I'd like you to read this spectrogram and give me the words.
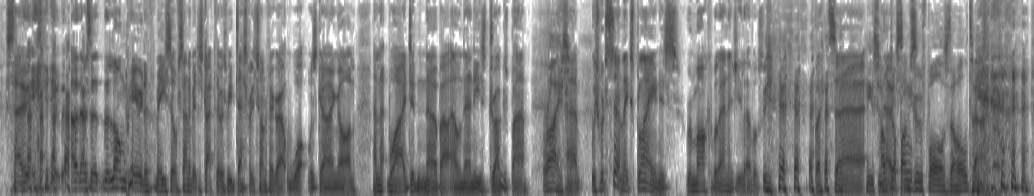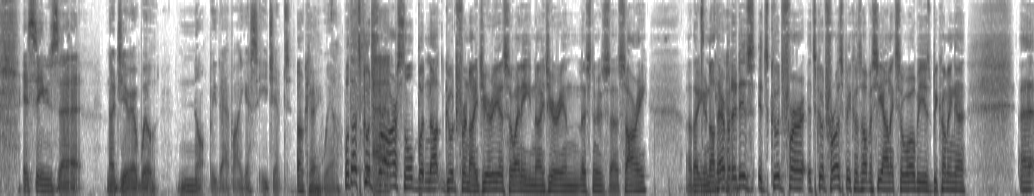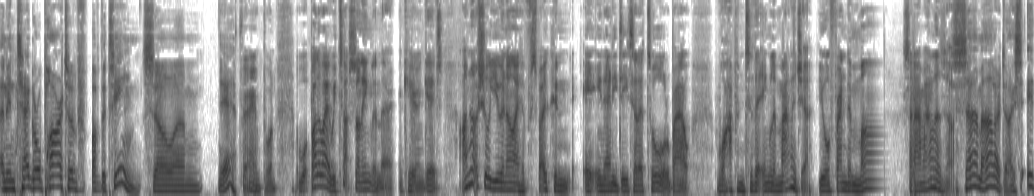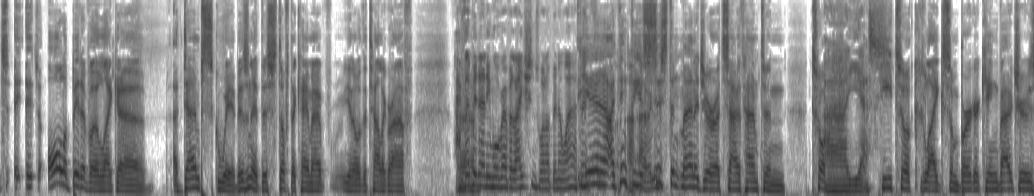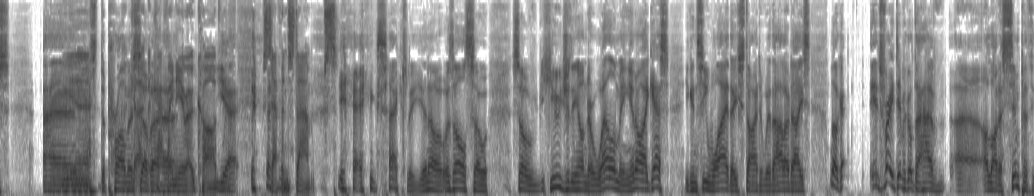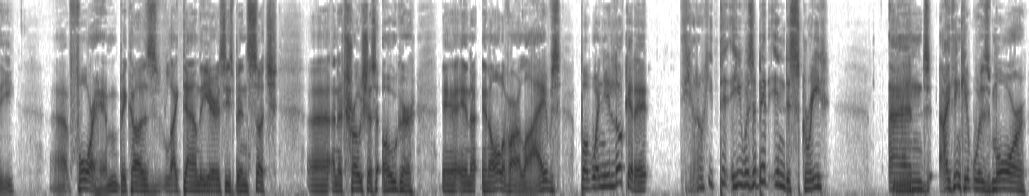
So it, uh, there was a, the long period of me sort of sounding a bit distracted. There was me desperately trying to figure out what was going on and why I didn't know about El Neni's drugs ban. Right. Um, which would certainly explain his remarkable energy levels. But uh, He's no, hooked it up on goofballs the whole time. It seems uh, Nigeria will not be there, but I guess Egypt Okay. will. Well, that's good for Uh, Arsenal, but not good for Nigeria. So, any Nigerian listeners, uh, sorry uh, that you're not there. But it is it's good for it's good for us because obviously Alex Iwobi is becoming a uh, an integral part of of the team. So, um, yeah. Very important. Well, by the way, we touched on England there, Kieran Gibbs. I'm not sure you and I have spoken in any detail at all about what happened to the England manager, your friend and mine, Sam Allardyce. Sam Allardyce. It's it's all a bit of a like a a damp squib, isn't it? This stuff that came out, you know, the Telegraph Have there been any more revelations while I've been away? I Yeah, I think the Uh, assistant manager at Southampton took. Ah, yes. he took like some Burger King vouchers and Yeah. the promise a, of a a Cafe Nero card Yeah. with seven stamps. Yeah, exactly. You know, it was also so hugely underwhelming. You know, I guess you can see why they started with Allardyce. Look, it's very difficult to have uh, a lot of sympathy uh, for him because, like down the years, he's been such uh, an atrocious ogre in, in in all of our lives. But when you look at it, you know, he did, he was a bit indiscreet, and I think it was more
